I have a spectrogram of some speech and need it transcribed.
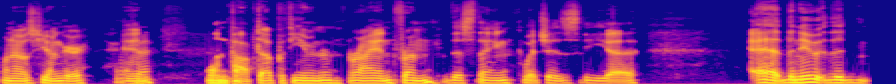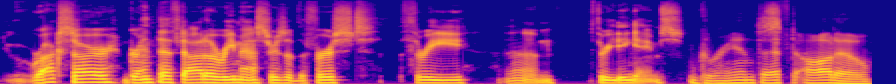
when I was younger, okay. and one popped up with you and Ryan from this thing, which is the. Uh, uh, the new the Rockstar Grand Theft Auto remasters of the first three um, 3D games. Grand Theft Auto.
